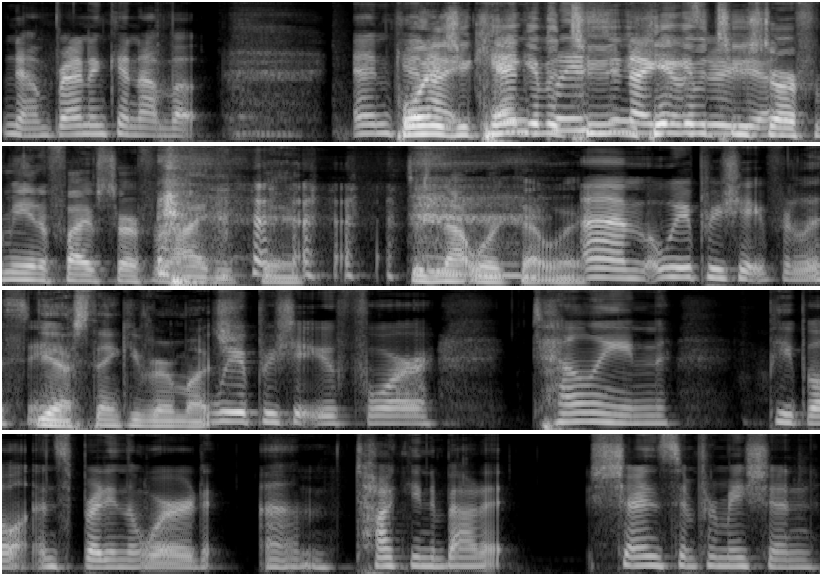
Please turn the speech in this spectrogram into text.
no, Brennan cannot vote. And point is you can't give a two. You can't give a two review. star for me and a five star for Heidi. Does not work that way. Um, we appreciate you for listening. Yes, thank you very much. We appreciate you for telling people and spreading the word, um, talking about it, sharing this information,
